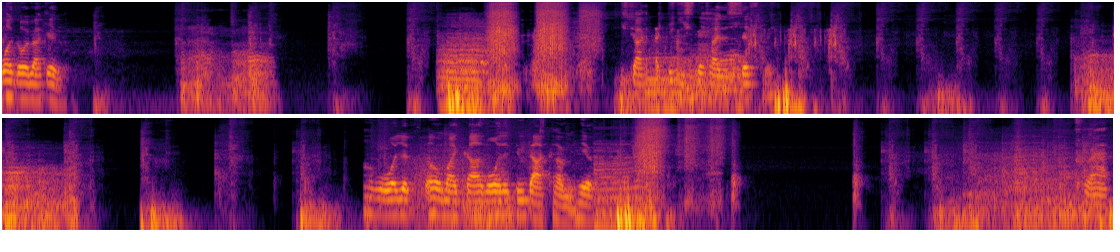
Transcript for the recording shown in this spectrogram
One going back in. He's trying, I think he's trying to sift me. Oh, water, oh my god, water, do not come here. Crap.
